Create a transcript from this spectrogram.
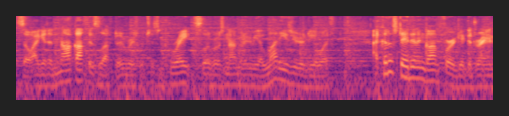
so I get to knock off his leftovers, which is great. Slowbro is now going to be a lot easier to deal with. I could have stayed in and gone for a Giga Drain,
